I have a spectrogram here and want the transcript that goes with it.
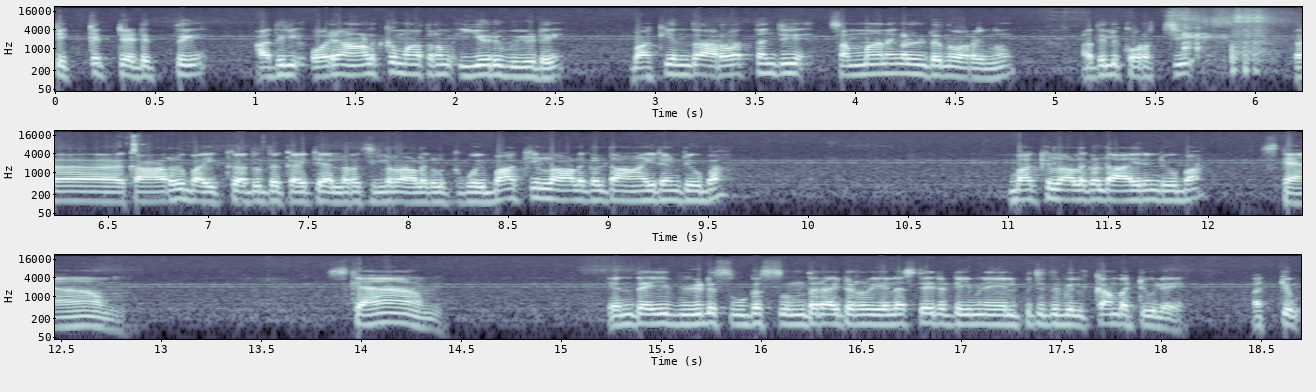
ടിക്കറ്റ് എടുത്ത് അതിൽ ഒരാൾക്ക് മാത്രം ഈ ഒരു വീട് ബാക്കി എന്താ അറുപത്തഞ്ച് സമ്മാനങ്ങളുണ്ടെന്ന് പറയുന്നു. അതിൽ കുറച്ച് കാറ് ബൈക്ക് അത് ഇതൊക്കെ ആയിട്ട് അല്ലറ ചില്ലറ ആളുകൾക്ക് പോയി. ബാക്കിയുള്ള ആളുകളുടെ ആയിരം രൂപ? ബാക്കിയുള്ള ആളുകളുടെ ആയിരം രൂപ? സ്കാം സ്കാം എന്താ ഈ വീട് സുഖസുന്ദരമായിട്ട് റിയൽ എസ്റ്റേറ്റ് ടീമിനെ ഏൽപ്പിച്ചത് വിൽക്കാൻ പറ്റൂലേ? പറ്റും.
